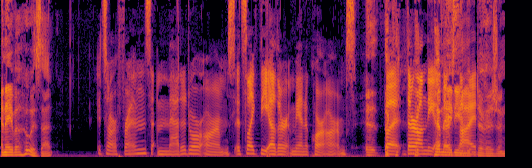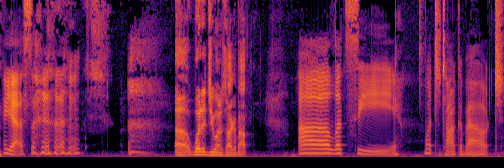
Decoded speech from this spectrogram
And Ava, who is that? It's our friends Matador Arms. It's like the other Manticore Arms, Uh, the- but they're on the, other Canadian side. division. Yes. Uh, what did you want to talk about? uh, let's see what to talk about.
